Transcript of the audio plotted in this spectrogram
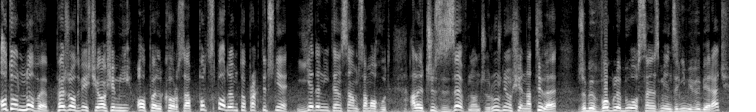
Oto nowe Peugeot 208 i Opel Corsa. Pod spodem to praktycznie jeden i ten sam samochód, ale czy z zewnątrz różnią się na tyle, żeby w ogóle było sens między nimi wybierać?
